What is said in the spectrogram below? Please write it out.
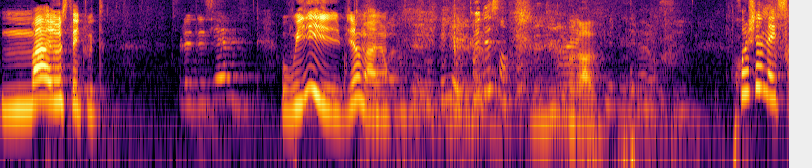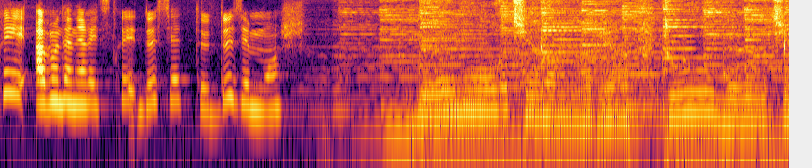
Marion, je t'écoute. Le deuxième? Oui, bien Marion. Il y a que des enfants. Brave. Prochain extrait, avant-dernier extrait de cette deuxième manche. Ne nous retiens tient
